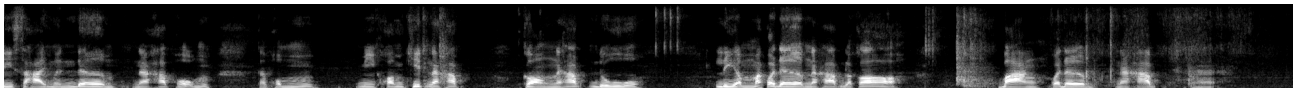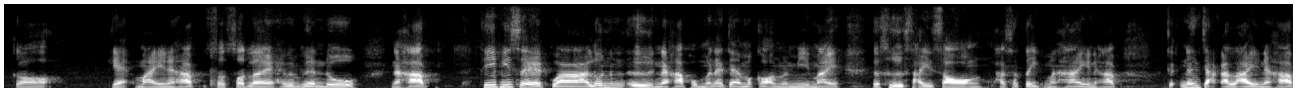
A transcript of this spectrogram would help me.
ดีไซน์เหมือนเดิมนะครับผม แต่ผมมีความคิดนะครับ กล่องนะครับดูเหลี่ยมมากกว่าเดิมนะครับ แล้วก็ บางกว่าเดิมนะครับนะก็แกะใหม่นะครับ สดๆเลยให้เพื่อนๆดูนะครับ ที่พิเศษกว่ารุ่นอื่นๆนะครับ ผมไม่แน่ใจเมื่อก่อนมันมีไหม ก็คือใส่ซองพลาสติกมาให้นะครับ เนื่องจากอะไรนะครับ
